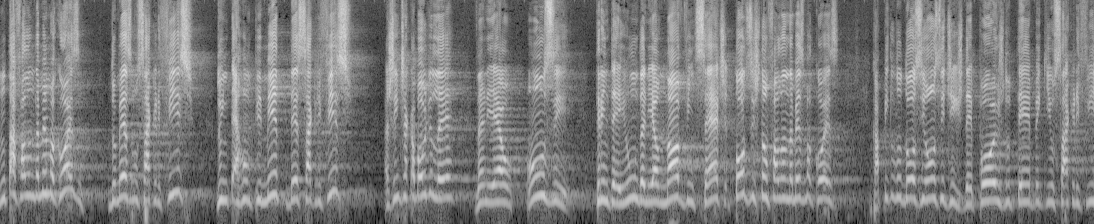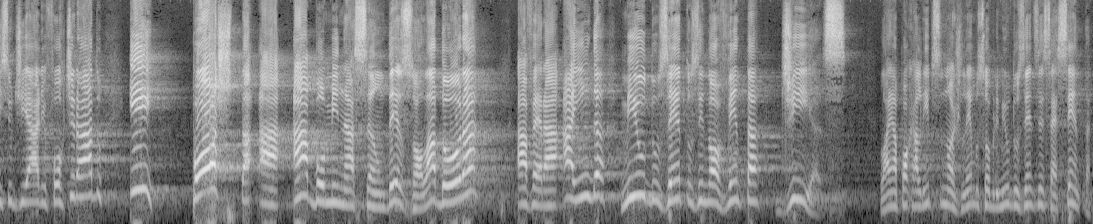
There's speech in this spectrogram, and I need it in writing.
Não está falando da mesma coisa? Do mesmo sacrifício? Do interrompimento desse sacrifício? A gente acabou de ler. Daniel 11, 31, Daniel 9, 27, todos estão falando a mesma coisa. Capítulo 12, 11 diz: Depois do tempo em que o sacrifício diário for tirado e posta a abominação desoladora, haverá ainda 1290 dias. Lá em Apocalipse nós lemos sobre 1260,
